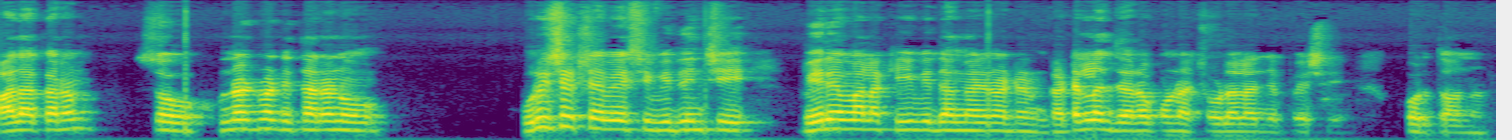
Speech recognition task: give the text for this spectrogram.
బాధాకరం. సో ఉన్నటువంటి తనను ఉరిశిక్ష వేసి విధించి వేరే వాళ్ళకి ఈ విధంగా అయినటువంటి ఘటనలు జరగకుండా చూడాలని చెప్పేసి కోరుతా ఉన్నాను.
